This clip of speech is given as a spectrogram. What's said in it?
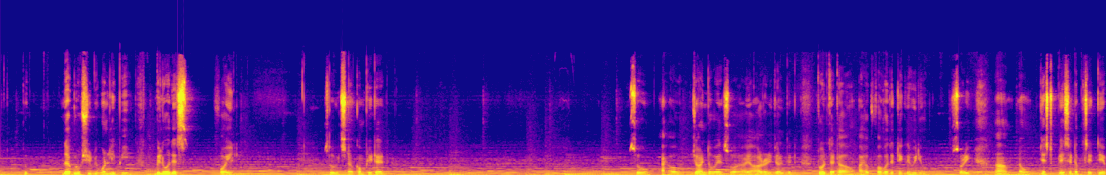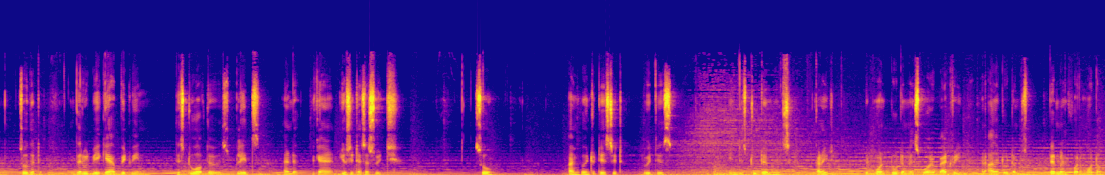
The glue should be only be below this foil. So it's now completed I have joined the wire so I already told that, told that uh, I have forgot to take the video. Sorry. Um, now just place a double side tape so that there will be a gap between these two of the plates and you can use it as a switch. So I'm going to test it with this. In these two terminals connected with one two terminals for a battery and other two terminals terminal for a motor.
